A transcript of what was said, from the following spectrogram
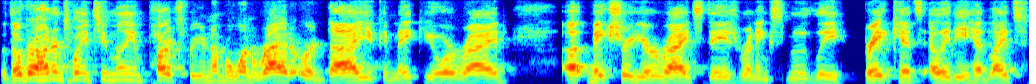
With over 122 million parts for your number one ride or die, you can make your ride. Uh, make sure your ride stays running smoothly. Brake kits, LED headlights,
